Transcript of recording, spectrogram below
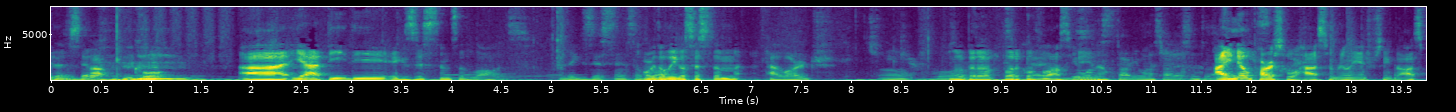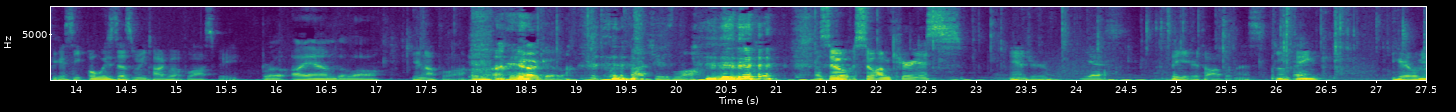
do this? Let's do Oh, cool. Uh, yeah, the the existence of laws The existence of or the legal system at large. Oh, A little bit of political Okay, philosophy. Do you You want know? to start? You want to start us into that? I know Parsa has some really interesting thoughts because he always does when we talk about philosophy. Bro, I am the law. You're not the law. okay. What about you is law? So so I'm curious, Andrew, Yes. to get your thoughts on this. Do you think here, let me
